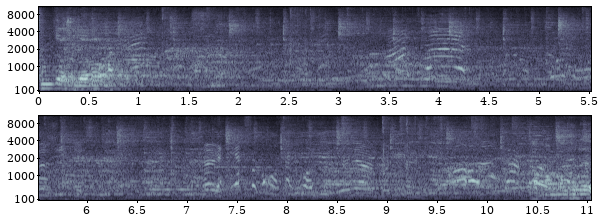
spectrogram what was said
Soutěží, ano. A máme zde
